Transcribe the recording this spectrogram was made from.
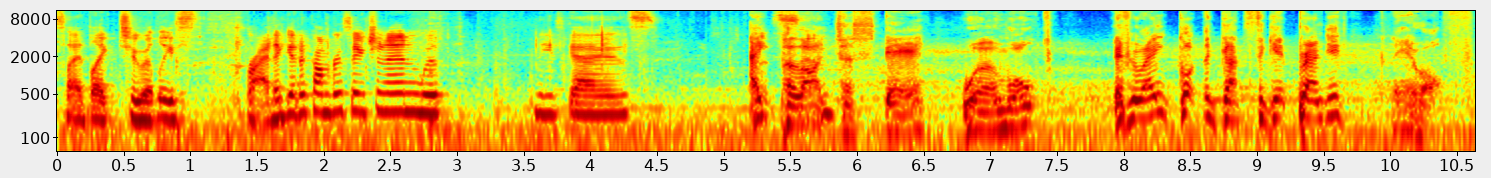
So I'd like to at least try to get a conversation in with these guys. Ain't Let's see. polite to stare, Wormwalt. If you ain't got the guts to get branded, clear off.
